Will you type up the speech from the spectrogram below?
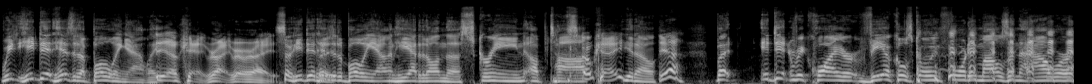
We, he did his at a bowling alley. Yeah, okay, right, right, right. So he did his at a bowling alley and he had it on the screen up top. Okay. You know. Yeah. But it didn't require vehicles going 40 miles an hour.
